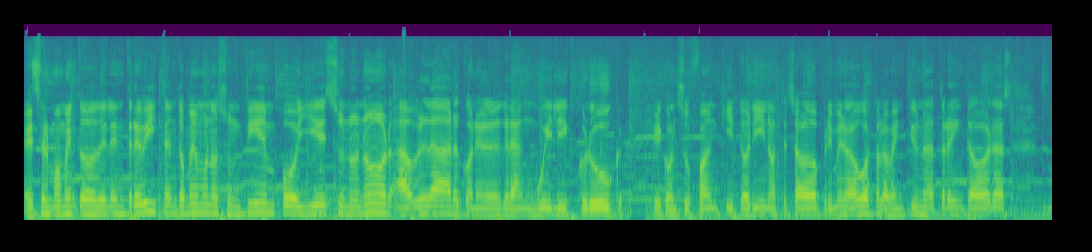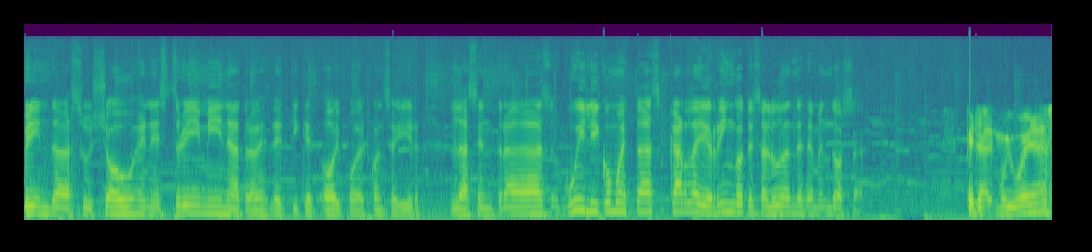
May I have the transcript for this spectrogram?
Es el momento de la entrevista en Tomémonos un tiempo y es un honor hablar con el gran Willy Crook, que con su funky Torino este sábado 1 de agosto a las 21 a 30 horas brinda su show en streaming a través de Ticket Hoy. Podés conseguir las entradas. Willy, ¿cómo estás? Carla y Ringo te saludan desde Mendoza. ¿Qué tal? Muy buenas.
